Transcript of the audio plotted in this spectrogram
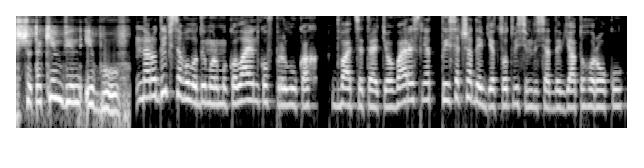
що таким він і був. Народився Володимир Миколаєнко в Прилуках 23 вересня 1989 року.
